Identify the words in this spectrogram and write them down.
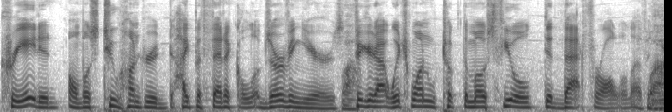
created almost 200 hypothetical observing years. Figured out which one took the most fuel. Did that for all 11 Wow,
